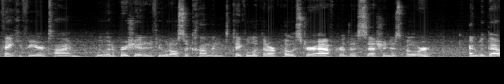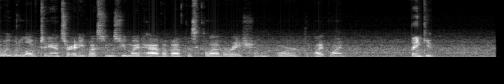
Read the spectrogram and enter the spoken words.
Thank you for your time. We would appreciate it if you would also come and take a look at our poster after the session is over. And with that, we would love to answer any questions you might have about this collaboration or the pipeline. Thank you.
